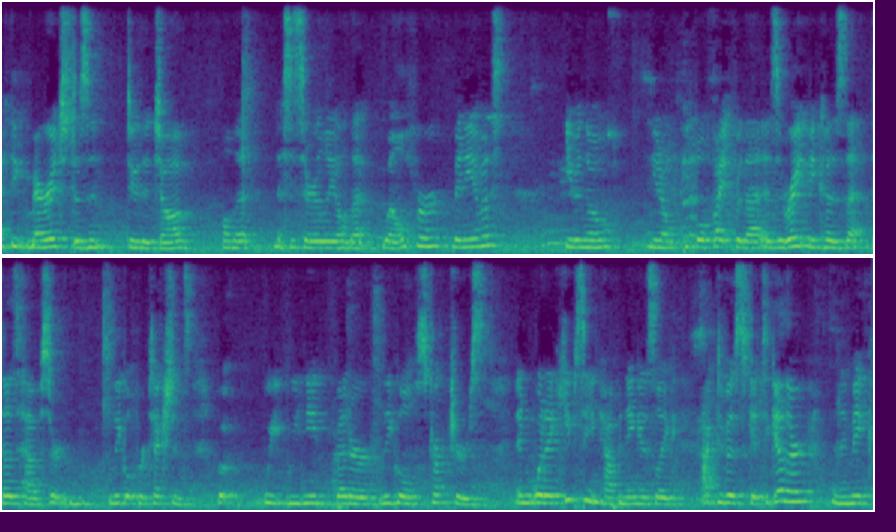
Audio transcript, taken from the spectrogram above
I think marriage doesn't do the job all that necessarily all that well for many of us, even though you know people fight for that as a right because that does have certain legal protections. But we, we need better legal structures. And what I keep seeing happening is like activists get together and they make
